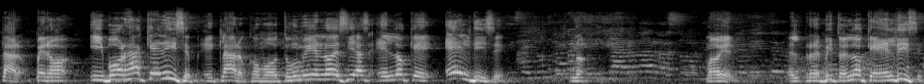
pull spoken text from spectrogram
Claro, pero ¿y Borja qué dice? Eh, claro, como tú muy bien lo decías, es lo que él dice. No. Muy bien. Repito, es lo que él dice.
